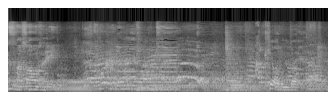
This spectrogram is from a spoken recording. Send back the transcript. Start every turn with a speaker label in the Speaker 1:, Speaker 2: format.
Speaker 1: rest of my songs in 80. Killed him, bro.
